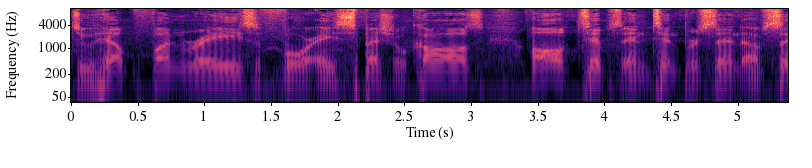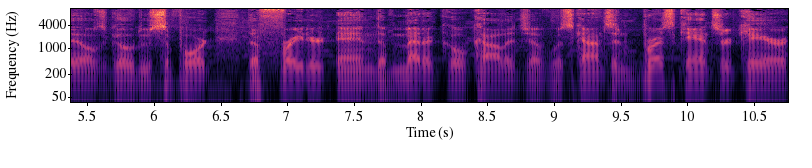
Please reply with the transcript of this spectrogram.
to help fundraise for a special cause. All tips and 10% of sales go to support the Froedtert and the Medical College of Wisconsin Breast Cancer Care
